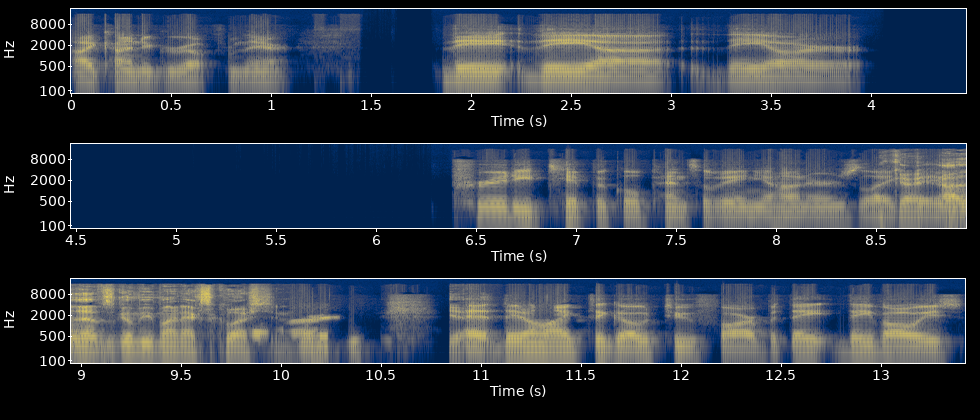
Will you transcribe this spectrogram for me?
I kind of grew up from there. They they uh they are pretty typical Pennsylvania hunters. Like okay. Uh, that was going to be my next question. Yeah. uh, they don't like to go too far, but they they've always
